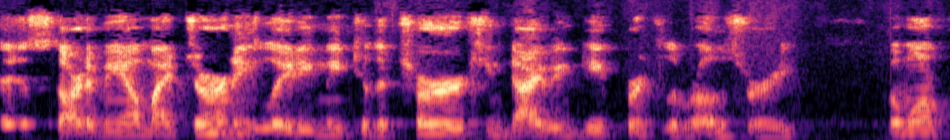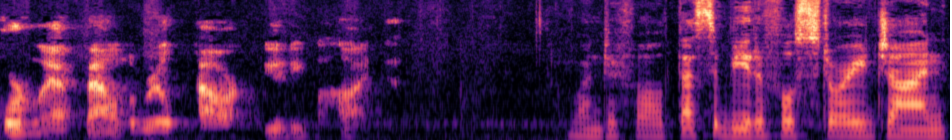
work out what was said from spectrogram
It just started me on my journey, leading me to the church and diving deeper into the rosary. But more importantly, I found the real power and beauty behind it. Wonderful. That's a beautiful story, John.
